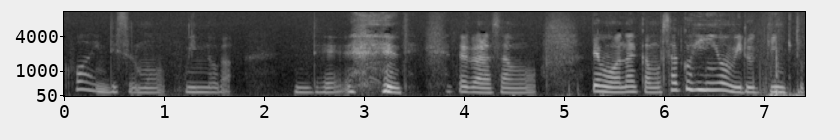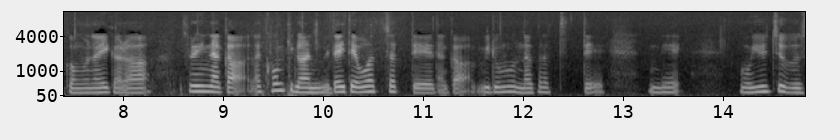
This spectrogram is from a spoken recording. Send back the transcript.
怖いんですもう見んのが。で だからさもうでもなんかもう作品を見る元気とかもないからそれになんか今期のアニメ大体終わっちゃってなんか見るもんなくなっちゃって。でもう YouTube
